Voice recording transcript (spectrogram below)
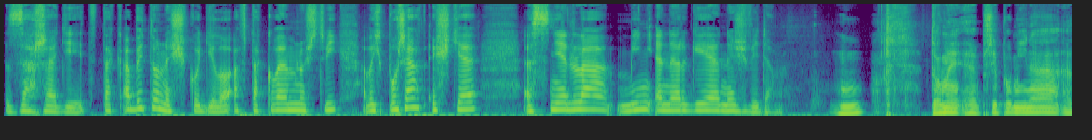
zařadit, tak aby to neškodilo a v takovém množství, abych pořád ještě snědla míň energie, než vydám. Hmm. To mi eh, připomíná eh,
